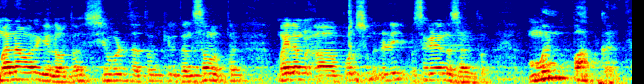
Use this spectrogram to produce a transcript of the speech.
मनावर गेलो होतो. शेवट जातो कीर्तन समाप्त. महिला पुरुष मंडळी सगळ्यांना सांगतो मन पाप करत.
